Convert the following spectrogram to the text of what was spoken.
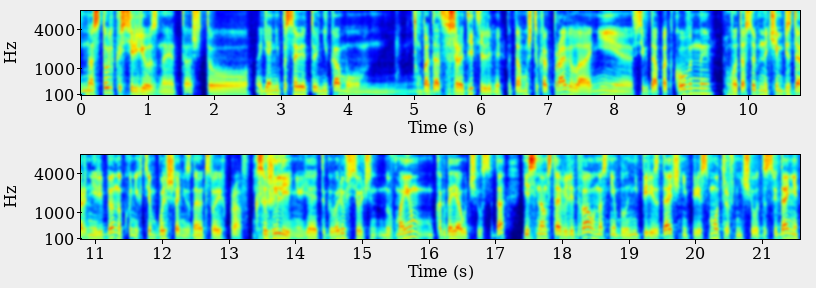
настолько серьезно это, что я не посоветую никому бодаться с родителями, потому что, как правило, они всегда подкованы. Вот, особенно чем бездарнее ребенок у них, тем больше они знают своих прав. К сожалению, я это говорю все очень... Ну, в моем, когда я учился, да, если нам ставили два, у нас не было ни пересдач, ни пересмотров, ничего. До свидания.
